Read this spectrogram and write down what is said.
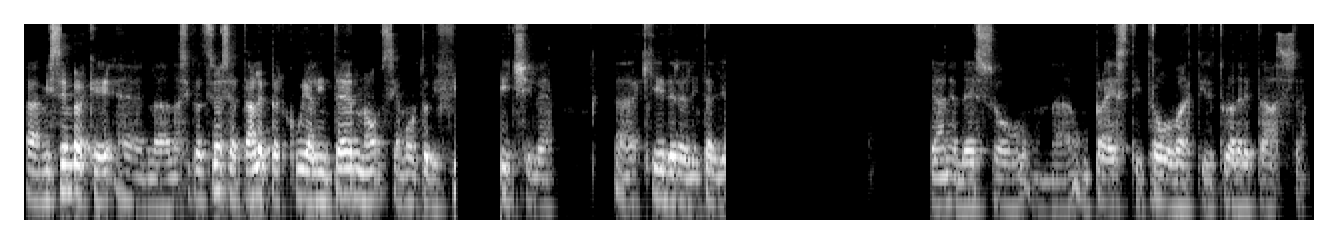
Uh, mi sembra che eh, la, la, situazione sia tale per cui all'interno sia molto difficile uh, chiedere agli italiani adesso un, un prestito o addirittura delle tasse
